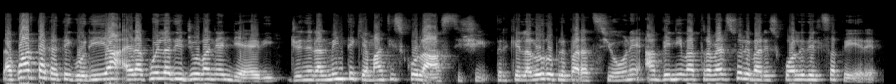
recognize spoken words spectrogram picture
La quarta categoria era quella dei giovani allievi, generalmente chiamati scolastici, perché la loro preparazione avveniva attraverso le varie scuole del sapere.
